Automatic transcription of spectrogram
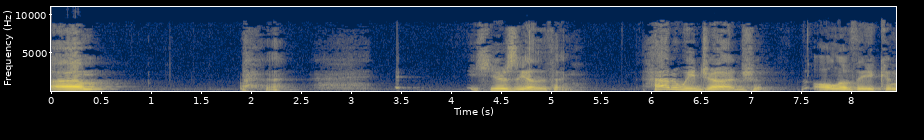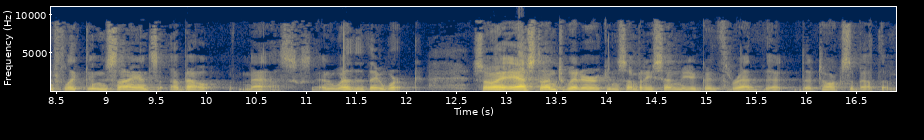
um, here's the other thing. How do we judge all of the conflicting science about masks and whether they work? So I asked on Twitter, can somebody send me a good thread that, that talks about them?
